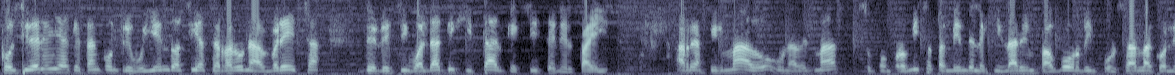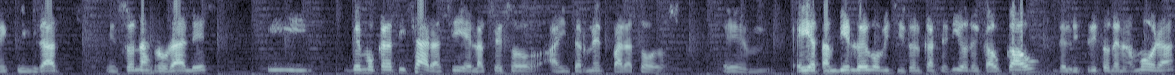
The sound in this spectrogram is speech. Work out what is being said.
considera ella que están contribuyendo así a cerrar una brecha de desigualdad digital que existe en el país. Ha reafirmado una vez más su compromiso también de legislar en favor de impulsar la conectividad en zonas rurales y democratizar así el acceso a Internet para todos. Em, ella también luego visitó el caserío de Caucau, del distrito de Namora,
